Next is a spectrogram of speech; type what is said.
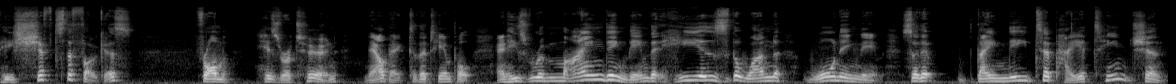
He shifts the focus from his return now back to the temple. And he's reminding them that he is the one warning them so that they need to pay attention.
